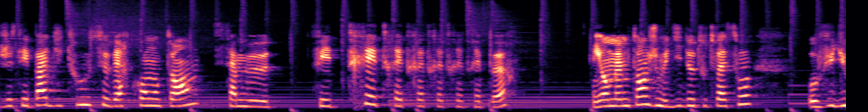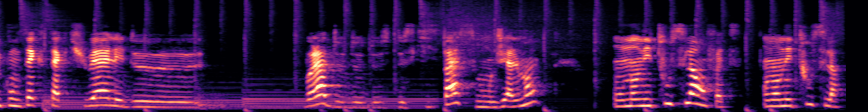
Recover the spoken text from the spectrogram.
je sais pas du tout ce vers quoi on tend. Ça me fait très très très très très très peur. Et en même temps, je me dis de toute façon, au vu du contexte actuel et de voilà de, de ce qui se passe mondialement, on en est tous là en fait. On en est tous là.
